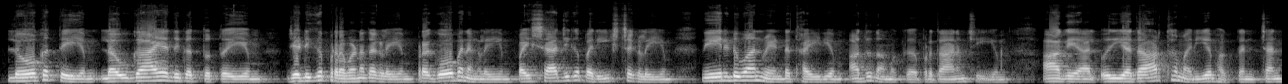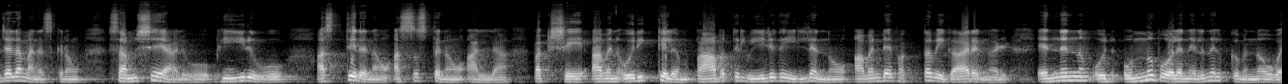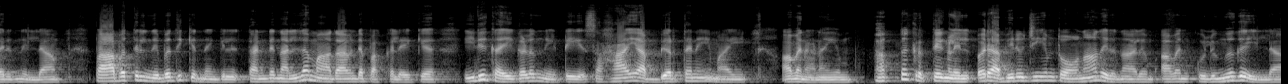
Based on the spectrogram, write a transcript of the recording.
ലോകത്തെയും ലൗകായധികത്വത്തെയും ജടിക പ്രവണതകളെയും പ്രകോപനങ്ങളെയും പൈശാചിക പരീക്ഷകളെയും നേരിടുവാൻ വേണ്ട ധൈര്യം അത് നമുക്ക് പ്രദാനം ചെയ്യും. ആകയാൽ ഒരു യഥാർത്ഥ മരിയ ഭക്തൻ ചഞ്ചല മനസ്കനോ സംശയാലുവോ ഭീരുവോ അസ്ഥിരനോ അസ്വസ്ഥനോ അല്ല. പക്ഷേ അവൻ ഒരിക്കലും പാപത്തിൽ വീഴുകയില്ലെന്നോ അവന്റെ ഭക്തവികാരങ്ങൾ എന്നെന്നും ഒന്നുപോലെ നിലനിൽക്കുമെന്നോ വരുന്നില്ല. പാപത്തിൽ നിബന്ധിക്കുന്നെങ്കിൽ തന്റെ നല്ല മാതാവിന്റെ പക്കലേക്ക് ഇരു കൈകളും നീട്ടി സഹായ അഭ്യർത്ഥനയുമായി അവൻ അണയും ഭക്തകൃത്യങ്ങളിൽ ഒരഭിരുചിയും തോന്നാതിരുന്നാലും അവൻ കുലുങ്ങുകയില്ല.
